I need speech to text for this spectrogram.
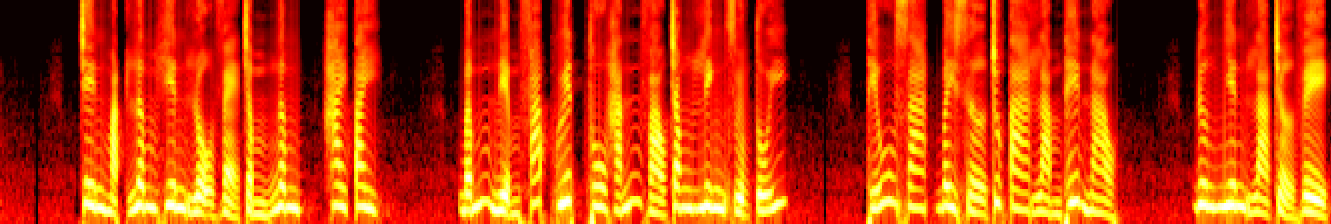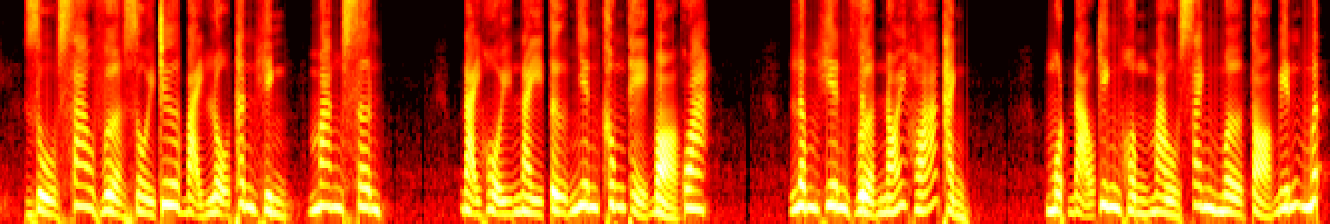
Trên mặt Lâm Hiên lộ vẻ trầm ngâm, hai tay. Bấm niệm pháp quyết thu hắn vào trong linh rượu túi. Thiếu ra bây giờ chúng ta làm thế nào? Đương nhiên là trở về, dù sao vừa rồi chưa bại lộ thân hình, mang sơn. Đại hội này tự nhiên không thể bỏ qua. Lâm Hiên vừa nói hóa thành. Một đạo kinh hồng màu xanh mờ tỏ biến mất.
